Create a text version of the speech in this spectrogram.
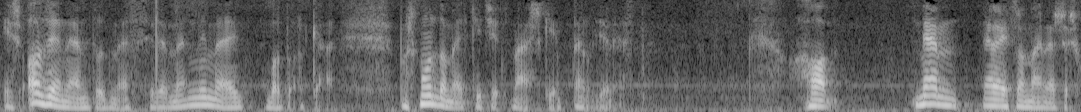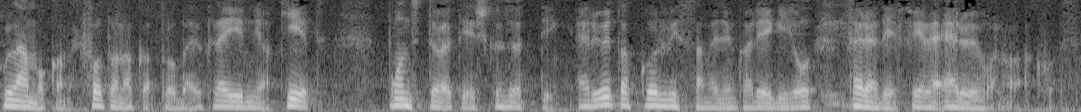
és azért nem tud messzire menni, mert botorkál. Most mondom egy kicsit másképpen ugyanezt. Ha nem elektromágneses hullámokkal, meg fotonokkal próbáljuk leírni a két ponttöltés közötti erőt, akkor visszamegyünk a régi jó Feredé-féle erővonalakhoz.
